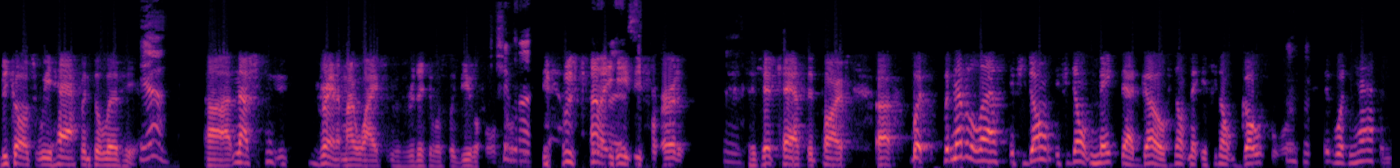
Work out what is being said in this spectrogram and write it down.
because we happen to live here. Yeah. Uh, now, she, granted, my wife was ridiculously beautiful. She so was. It was kind of easy for her to, Yeah. to get casted parts. Uh, but but nevertheless, if you don't if you don't make that go, if you don't make, if you don't go for it, Mhm. it wouldn't happen.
